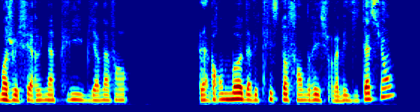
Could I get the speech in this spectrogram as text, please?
Moi, je vais faire une appli bien avant la grande mode avec Christophe André sur la méditation,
